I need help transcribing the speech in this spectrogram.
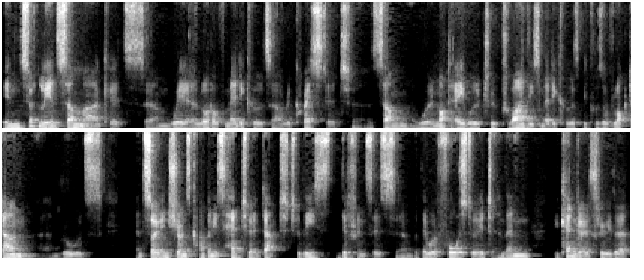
in certainly in some markets um, where a lot of medicals are requested, uh, some were not able to provide these medicals because of lockdown um, rules. And so insurance companies had to adapt to these differences, um, but they were forced to it. And then you can go through the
